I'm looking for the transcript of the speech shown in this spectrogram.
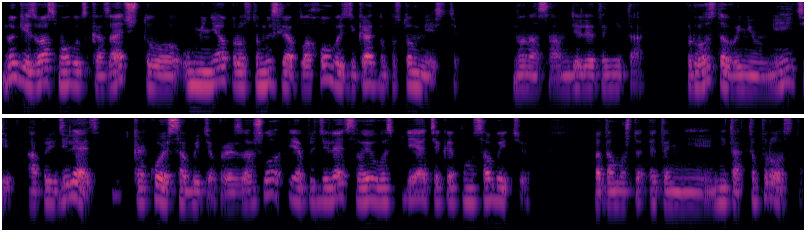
Многие из вас могут сказать, что у меня просто мысли о плохом возникают на пустом месте. Но на самом деле это не так. Просто вы не умеете определять, какое событие произошло, и определять свое восприятие к этому событию. Потому что это не, не так-то просто.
